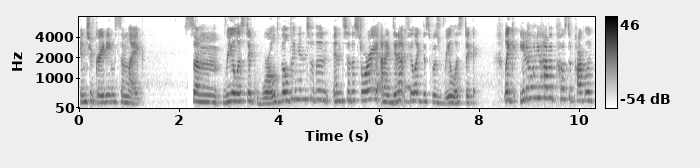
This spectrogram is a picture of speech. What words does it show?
integrating some like some realistic world building into the into the story and I didn't feel like this was realistic like you know when you have a post apocalyptic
